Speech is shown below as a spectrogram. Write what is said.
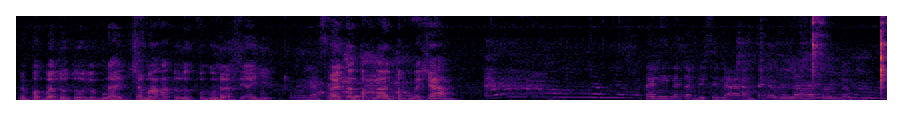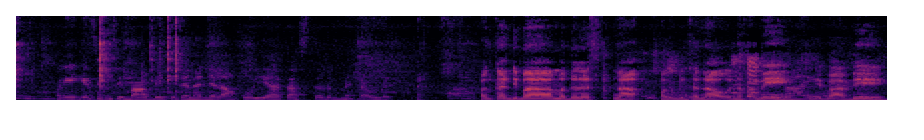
Yung pag matutulog na, hindi siya makatulog pag wala si Ayi. Wala si Kahit antok na antok na siya. Kanina tabi sila. Ang tagal na lang natulog. Magigising si Bobby, titanan niya lang kuya, tapos tulog na siya ulit. Pagka, di ba, madalas na, pag minsan nauna kami, ni Bobby.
